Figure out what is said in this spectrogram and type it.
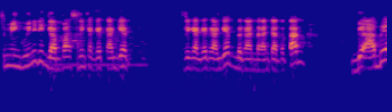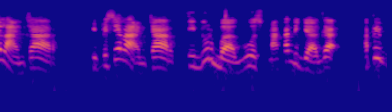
seminggu ini dia gampang sering kaget-kaget, sering kaget-kaget dengan dengan catatan BAB lancar, pipisnya lancar, tidur bagus, makan dijaga. Tapi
